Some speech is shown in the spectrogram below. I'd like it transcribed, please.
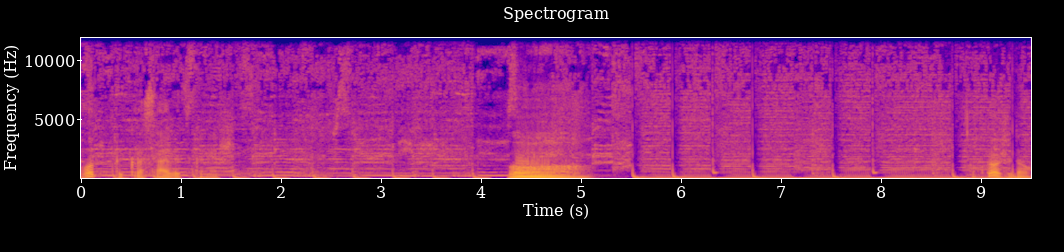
Вот ты красавец, конечно. О! Кто ожидал?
